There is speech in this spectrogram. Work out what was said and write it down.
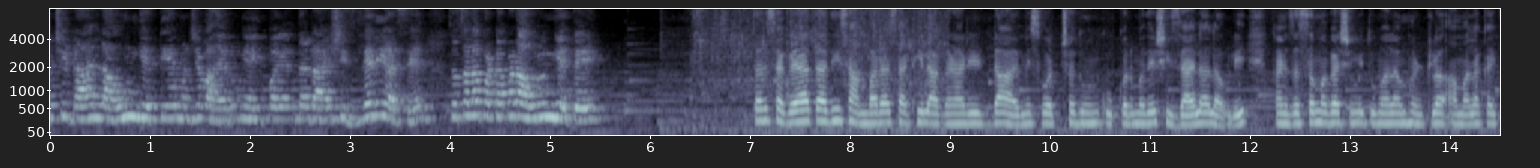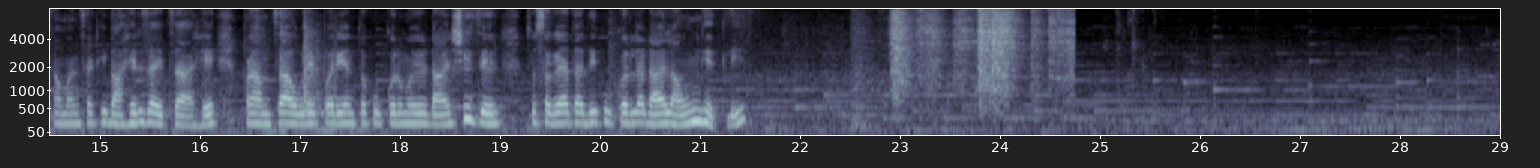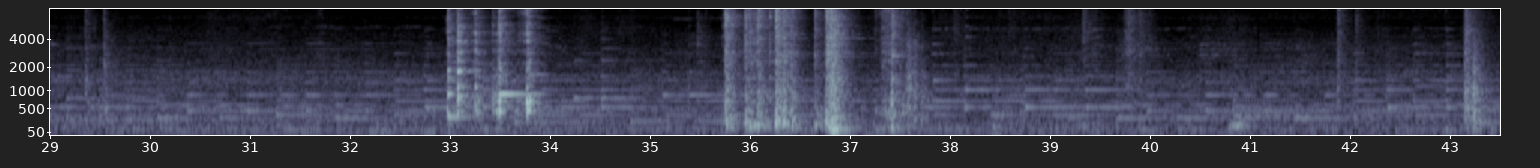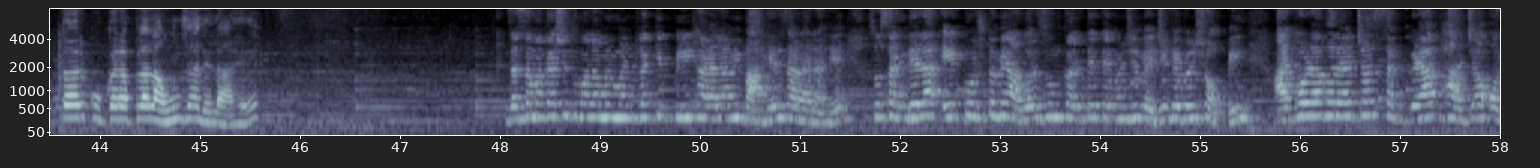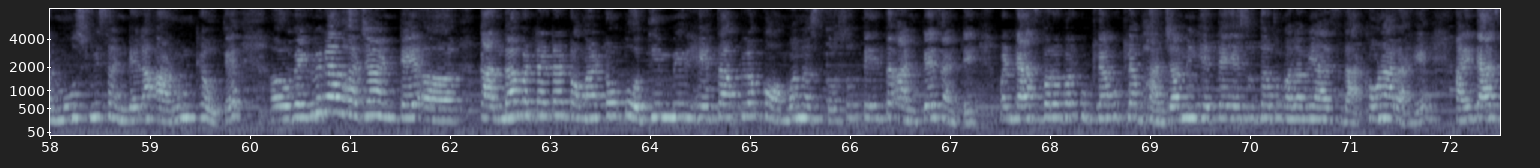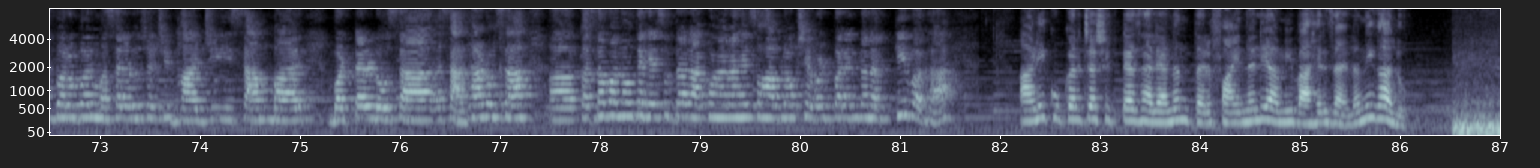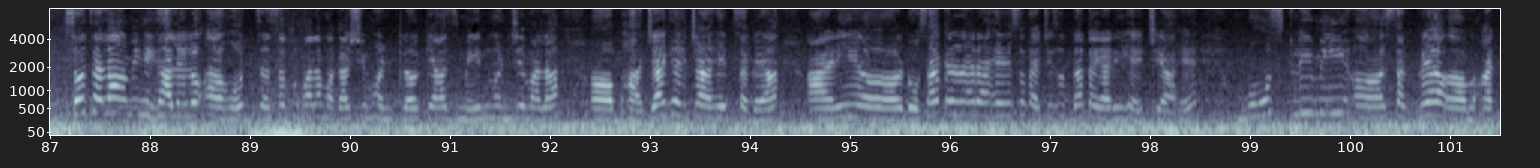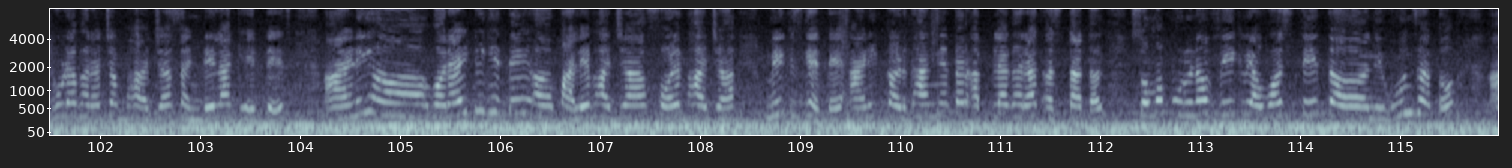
मी डाळ लावून घेते म्हणजे बाहेरून येईपर्यंत डाळ शिजलेली असेल तर चला पटापट आवरून घेते. तर सगळ्यात आधी सांबारासाठी लागणारी डाळ मी स्वच्छ धुवून कुकरमध्ये शिजायला लावली. कारण जसं मगाशी मी तुम्हाला म्हटलं आम्हाला काही कामांसाठी बाहेर जायचं आहे पण आमचं आवरेपर्यंत कुकरमध्ये डाळ शिजेल सो सगळ्यात आधी कुकरला डाळ लावून घेतली. कुकर आपला लावून झालेला आहे. जसं मग अशी तुम्हाला मी म्हटलं की पीठ आणायला मी बाहेर जाणार आहे. सो संडेला एक गोष्ट मी आवर्जून करते ते म्हणजे व्हेजिटेबल शॉपिंग आठवड्याभराच्या सगळ्या भाज्या ऑलमोस्ट मी संडेला आणून ठेवते. वेगवेगळ्या भाज्या आणते. कांदा बटाटा टोमॅटो कोथिंबीर हे तर आपलं कॉमन असतं. सो ते तर आणतेच आणते. पण त्याचबरोबर कुठल्या कुठल्या भाज्या मी घेते हे सुद्धा तुम्हाला मी आज दाखवणार आहे. आणि त्याचबरोबर मसाला डोशाची भाजी सांबार बटर डोसा साधा डोसा कसा कसा बनवते हे सुद्धा दाखवणार आहे. सो हा ब्लॉग शेवटपर्यंत नक्की बघा. आणि कुकरच्या शिट्ट्या झाल्यानंतर फायनली आम्ही बाहेर जायला निघालो. सो चला आम्ही निघालेलो आहोत. जसं तुम्हाला मगाशी म्हटलं की आज मेन म्हणजे मला भाज्या घ्यायच्या आहेत सगळ्या आणि डोसा करणार आहे. सो त्याची सुद्धा तयारी घ्यायची आहे. मोस्टली मी सगळ्या आठवड्याभराच्या भाज्या संडेला घेतेच. आणि व्हरायटी घेते पालेभाज्या फळभाज्या मिक्स घेते आणि कडधान्य तर आपल्या घरात असतातच. सो मग पूर्ण वीक व्यवस्थित निघून जातो.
